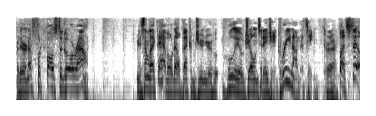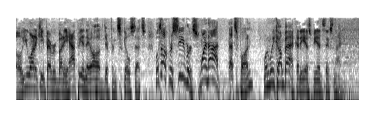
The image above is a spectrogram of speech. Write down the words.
Are there enough footballs to go around? I mean, it's not like they have Odell Beckham Jr., Julio Jones, and AJ Green on the team. Correct. But still, you want to keep everybody happy, and they all have different skill sets. We'll talk receivers. Why not? That's fun. When we come back on ESPN 690.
